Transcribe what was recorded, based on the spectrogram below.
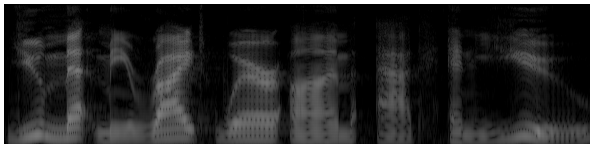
you met me right where I'm at. And you,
